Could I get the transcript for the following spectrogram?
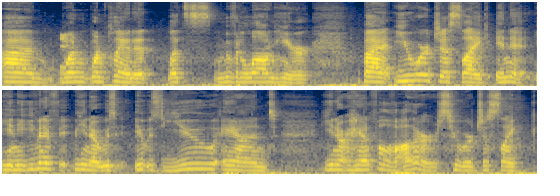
um, one one planet let's move it along here but you were just like in it you know even if it, you know it was it was you and you know a handful of others who were just like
